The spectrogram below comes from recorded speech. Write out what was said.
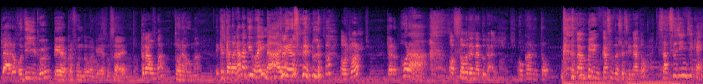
Claro, o Deep, que es profundo, porque ya tú sabes. Trauma, Torauma. Es que el katakana aquí reina, hay que decirlo. Horror Claro, Hora. o Sobrenatural. Okaruto. También casos de asesinato, Satsujin Jiken.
